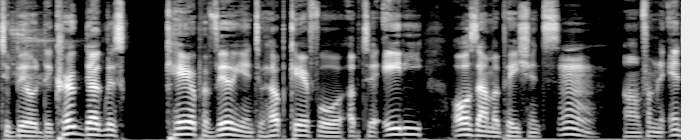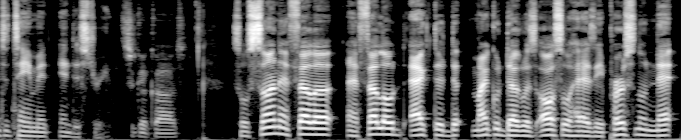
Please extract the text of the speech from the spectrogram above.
to build the Kirk Douglas Care Pavilion to help care for up to 80 Alzheimer patients Mm. um, from the entertainment industry. It's a good cause. So, son and fellow and fellow actor D- Michael Douglas also has a personal net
